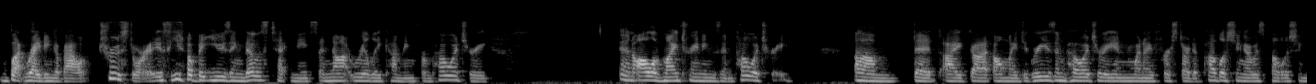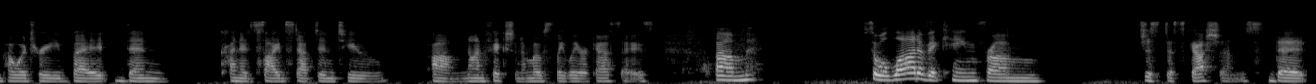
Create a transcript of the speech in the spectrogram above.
but writing about true stories you know but using those techniques and not really coming from poetry and all of my trainings in poetry um, that I got all my degrees in poetry. And when I first started publishing, I was publishing poetry, but then kind of sidestepped into um, nonfiction and mostly lyric essays. Um, so a lot of it came from just discussions that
